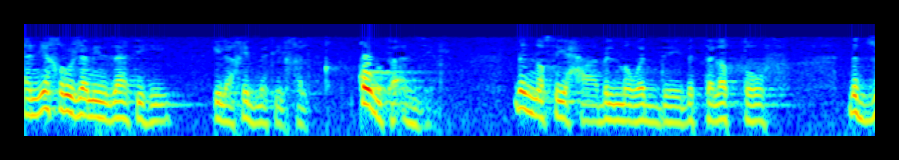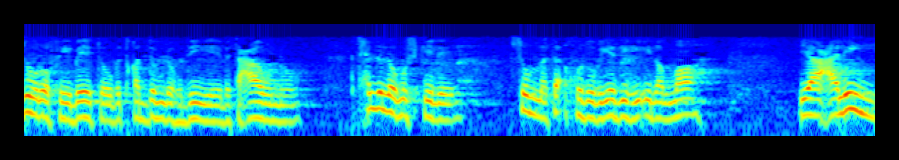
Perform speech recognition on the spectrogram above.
أن يخرج من ذاته إلى خدمة الخلق. قم فأنذر. بالنصيحة بالمودة بالتلطف بتزوره في بيته بتقدم له هدية بتعاونه. بتحل له مشكلة. ثم تأخذ بيده إلى الله. يا علي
